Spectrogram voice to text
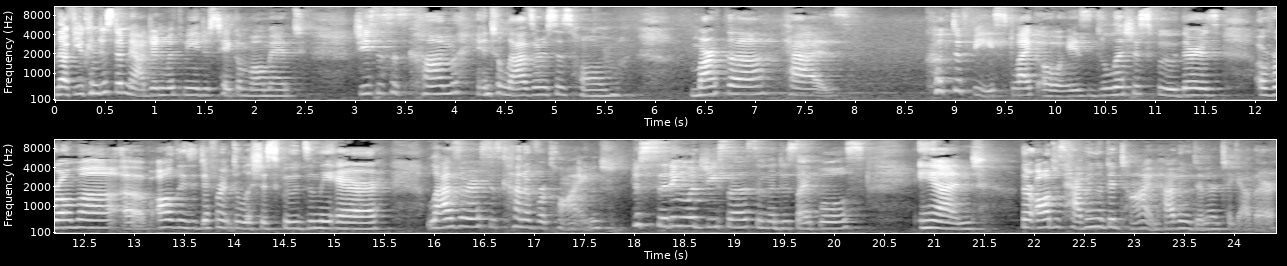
Now, if you can just imagine with me, just take a moment. Jesus has come into Lazarus's home. Martha has cooked a feast, like always, delicious food. There is aroma of all these different delicious foods in the air. Lazarus is kind of reclined, just sitting with Jesus and the disciples, and they're all just having a good time, having dinner together.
